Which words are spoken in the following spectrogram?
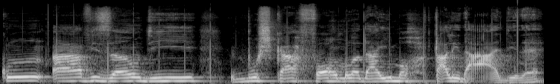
com a visão de buscar a fórmula da imortalidade, né?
